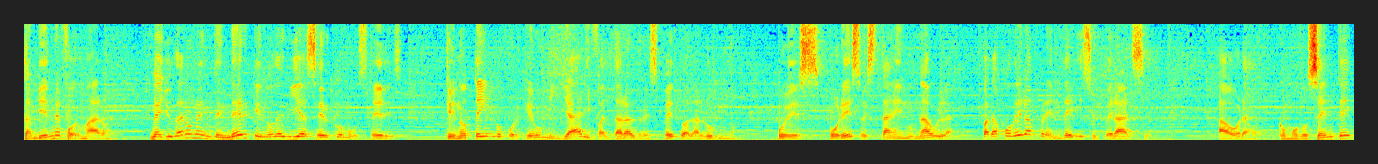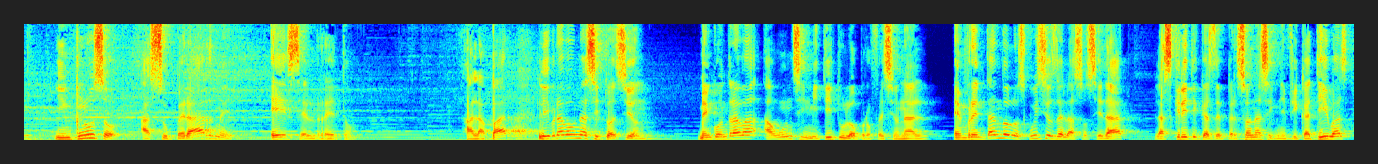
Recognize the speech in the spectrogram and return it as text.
También me formaron, me ayudaron a entender que no debía ser como ustedes, que no tengo por qué humillar y faltar al respeto al alumno, pues por eso está en un aula, para poder aprender y superarse. Ahora, como docente, incluso a superarme es el reto. A la par, libraba una situación. Me encontraba aún sin mi título profesional, enfrentando los juicios de la sociedad, las críticas de personas significativas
